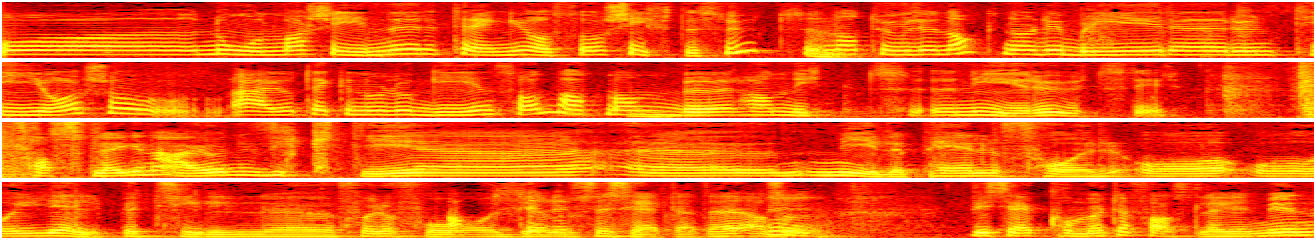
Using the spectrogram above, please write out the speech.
Og noen maskiner trenger jo også å skiftes ut, mm. naturlig nok. Når de blir eh, rundt ti år, så er jo teknologien sånn at man mm. bør ha nytt, nyere utstyr. Fastlegene er jo en viktig eh, eh, milepæl for å, å, hjelpe til eh, for å få Absolutt. diagnostisert dette. Altså, mm. Hvis jeg kommer til fastlegen min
